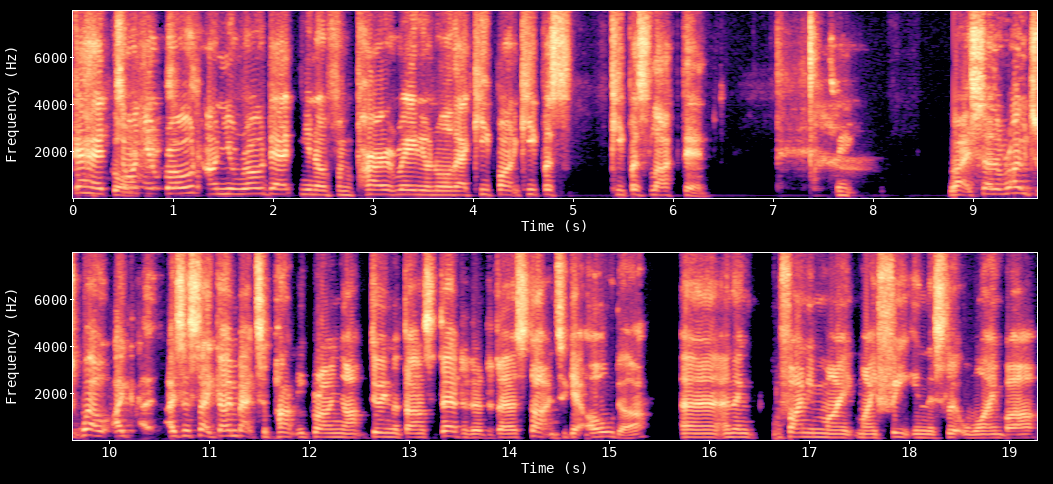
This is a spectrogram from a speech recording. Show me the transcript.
go ahead. Go so on. your road, on your road that you know from pirate radio and all that, keep on, keep us, keep us locked in. So, Right. So the roads, well, I, as I say, going back to partly growing up, doing the dance, da, da, da, da, da, starting to get older, uh, and then finding my my feet in this little wine bar,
